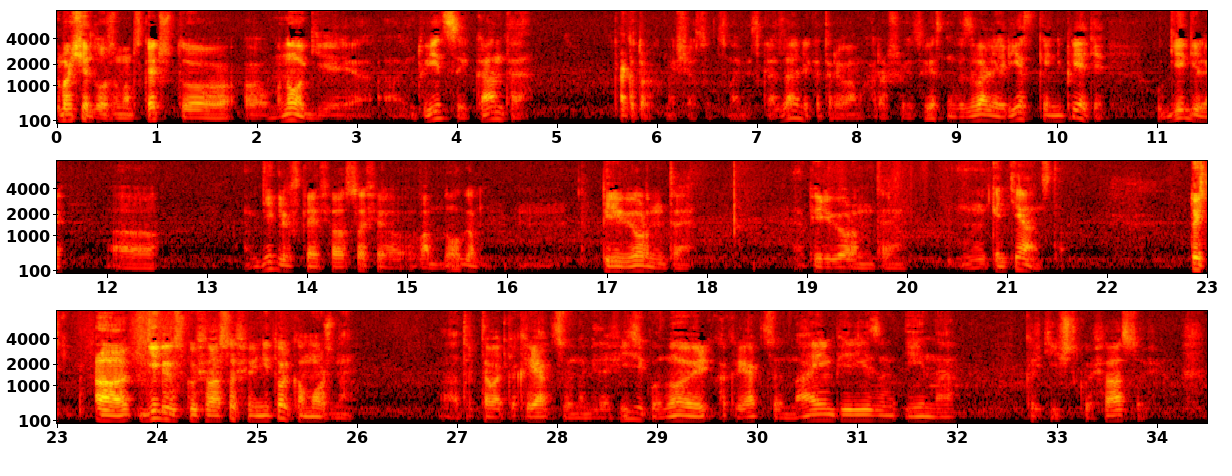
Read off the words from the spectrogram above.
вообще должен вам сказать, что э, многие интуиции Канта, о которых мы сейчас вот сказали, которые вам хорошо известны, вызывали резкое неприятие у Гегеля. Э, гегельская философия во многом перевернутая, перевернутая кантианство. То есть э, гегельскую философию не только можно э, трактовать как реакцию на метафизику, но и как реакцию на эмпиризм и на критическую философию.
